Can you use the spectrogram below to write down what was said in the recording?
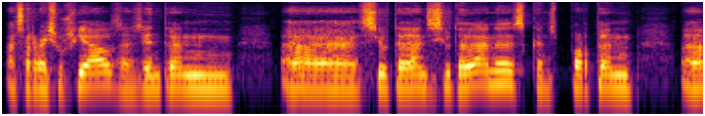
a serveis socials, ens entren eh, ciutadans i ciutadanes que ens porten eh,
